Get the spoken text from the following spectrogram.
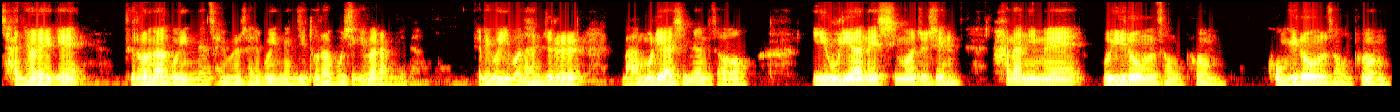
자녀에게 드러나고 있는 삶을 살고 있는지 돌아보시기 바랍니다. 그리고 이번 한 주를 마무리하시면서 이 우리 안에 심어주신 하나님의 의로운 성품, 공의로운 성품,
